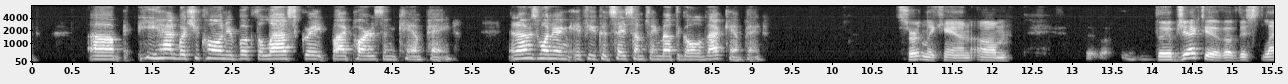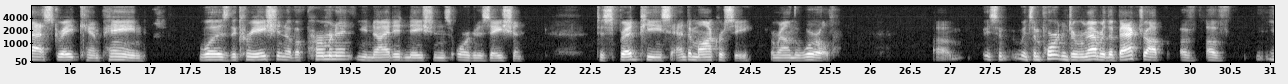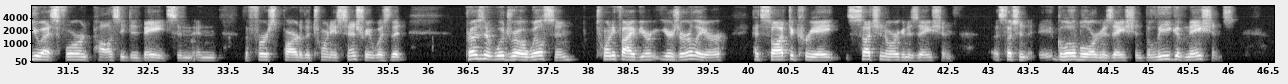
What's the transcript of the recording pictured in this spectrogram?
um, he had what you call in your book the last great bipartisan campaign. And I was wondering if you could say something about the goal of that campaign. Certainly can. Um, the objective of this last great campaign was the creation of a permanent United Nations organization to spread peace and democracy around the world. Um, it's, it's important to remember the backdrop of, of US foreign policy debates in, in the first part of the 20th century was that President Woodrow Wilson, 25 year, years earlier, had sought to create such an organization, such a global organization, the League of Nations.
